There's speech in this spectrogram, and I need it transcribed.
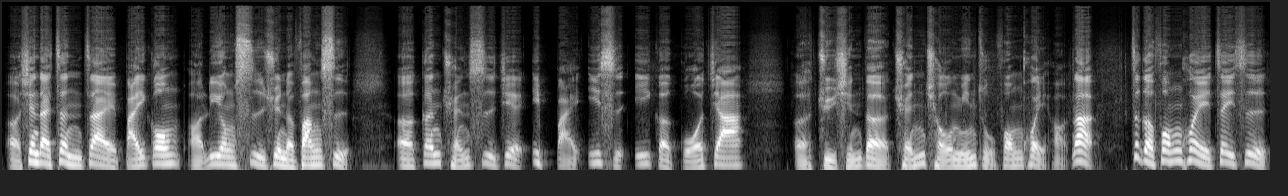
呃现在正在白宫啊、利用视讯的方式，呃跟全世界一百一十一个国家呃举行的全球民主峰会哈。那这个峰会这一次，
